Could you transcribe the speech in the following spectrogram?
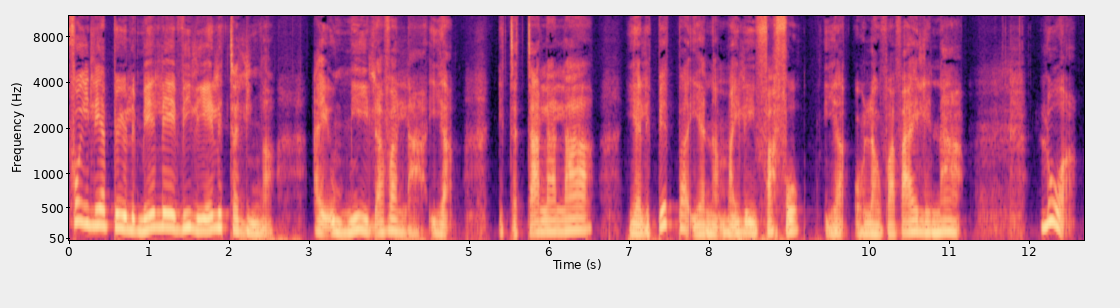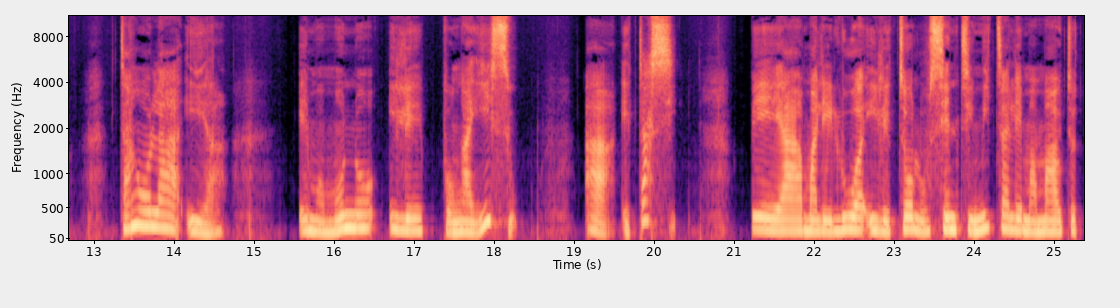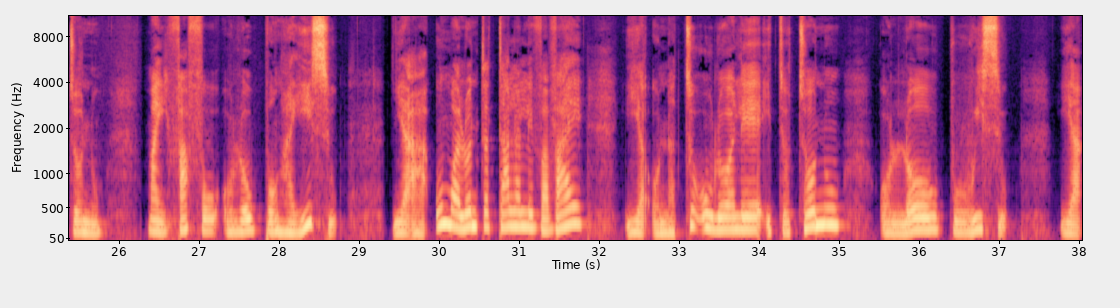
fo ile pe le mele vili ele talinga. Ai umi lava la ya itatala la ya le pepa ya na maile fafo ya ola vavaile na. Lua tangola ia e momono ile ponga yisu a etasi pe a male lua ile tolu sentimita le mamau totonu mai fafo o lou ponga yisu Ia a uma lonta tala le vavae, ia o na tuu loa lea i totonu o lou puisu. Ia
